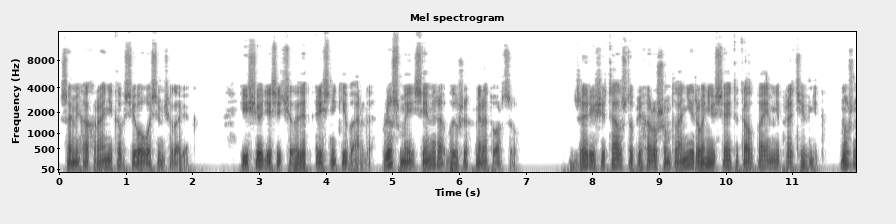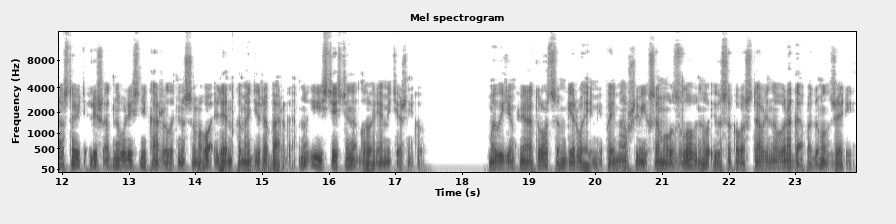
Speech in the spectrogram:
Самих охранников всего 8 человек. Еще 10 человек – лесники Варга, плюс мы, семеро бывших миротворцев. Джерри считал, что при хорошем планировании вся эта толпа им не противник. Нужно оставить лишь одного лесника, желательно самого лерн-командира Барга, ну и, естественно, главаря мятежников. Мы выйдем к миротворцам героями, поймавшими их самого злобного и высокопоставленного врага, подумал Джерри.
